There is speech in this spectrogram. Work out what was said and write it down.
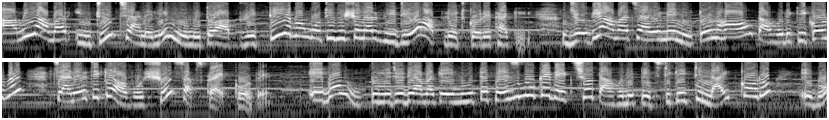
আমি আমার ইউটিউব চ্যানেলে নিয়মিত আবৃত্তি এবং মোটিভেশনাল ভিডিও আপলোড করে থাকি। যদি আমার চ্যানেলে নতুন হও, তাহলে কি করবে? চ্যানেলটিকে অবশ্যই সাবস্ক্রাইব করবে। এবং তুমি যদি আমাকে এই মুহূর্তে ফেসবুকে দেখছ, তাহলে পেজটিকে একটি লাইক করো এবং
